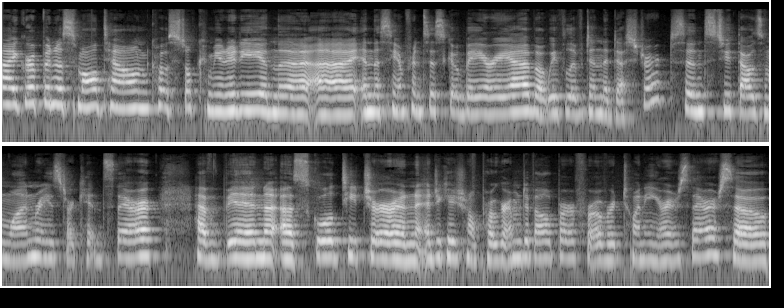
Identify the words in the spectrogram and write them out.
I grew up in a small town coastal community in the uh, in the San Francisco Bay Area, but we've lived in the district since 2001. Raised our kids there. Have been a school teacher and educational program developer for over 20 years there. So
